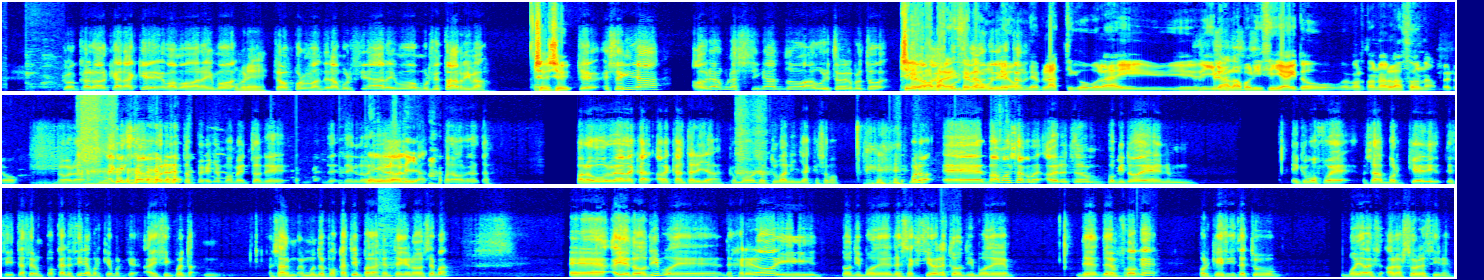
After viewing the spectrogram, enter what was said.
con Carlos Alcaraz, que vamos, ahora mismo estamos por bandera Murcia, ahora mismo Murcia está arriba. Sí, sí. Que enseguida habrá algún asesinato, alguna historia que pronto. Sí, va a aparecer un león de plástico por ahí y irá a la policía y todo, a cortonar la zona, pero. Pero bueno, hay que saber estos pequeños momentos de, de, gloria, de gloria. Para volver a para luego volver a la, a alcantarilla, como tortugas ninjas que somos. bueno, eh, vamos a, a, ver, entrar un poquito en, cómo fue, o sea, ¿por qué decidiste hacer un podcast de cine? ¿Por qué? Porque hay 50, mm, o sea, el mundo del podcasting, para la gente que no lo sepa, eh, hay de todo tipo de, género y todo tipo de, secciones, todo tipo de, de, enfoque. ¿Por qué hiciste tú, voy a hablar sobre el cine?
